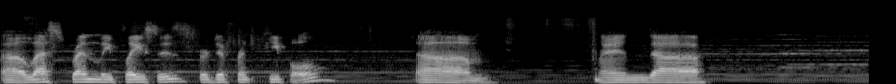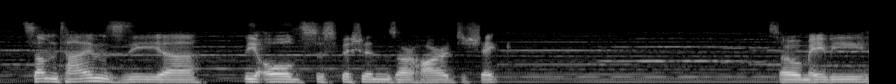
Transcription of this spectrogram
uh, less friendly places for different people. Um, and uh, sometimes the uh, the old suspicions are hard to shake. So maybe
